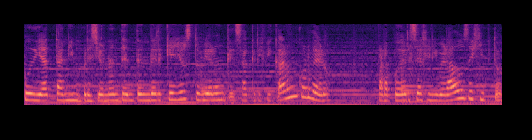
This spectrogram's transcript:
judía tan impresionante, entender que ellos tuvieron que sacrificar un cordero para poder ser liberados de Egipto,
